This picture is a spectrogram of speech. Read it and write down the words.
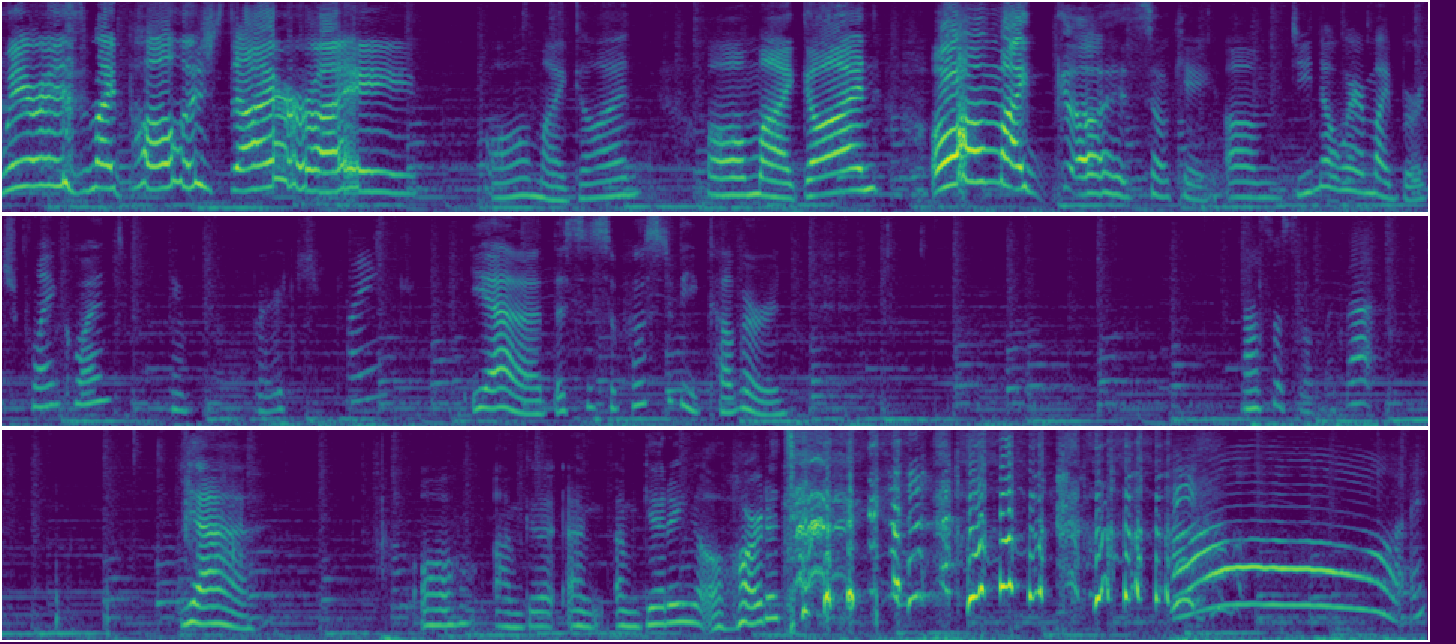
Where is my polished diorite? Oh my god. Oh my god. Oh my god. It's okay. Um, do you know where my birch plank went? Your birch plank? Yeah, this is supposed to be covered. Not supposed to look like that. Yeah. Oh, I'm good. I'm I'm getting a heart attack. oh, I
